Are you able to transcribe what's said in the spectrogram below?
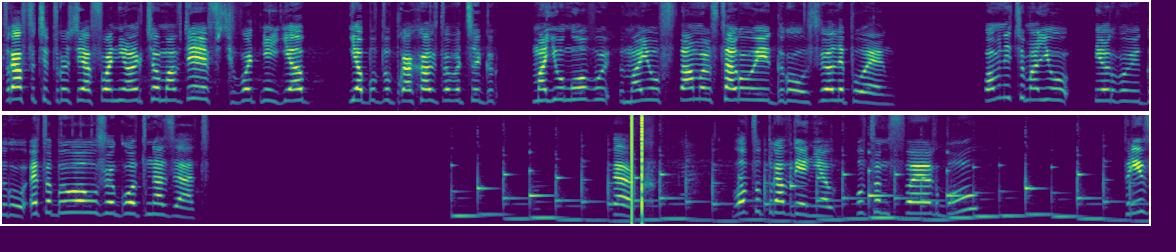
Здравствуйте, друзья, с вами Артем Авдеев. Сегодня я, я буду прохаживать игр... мою новую, мою самую старую игру, Звездный Плейн. Помните мою первую игру? Это было уже год назад. Так, вот управление. Open Fireball. Прив...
